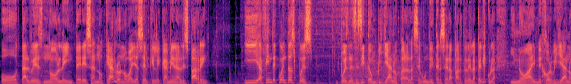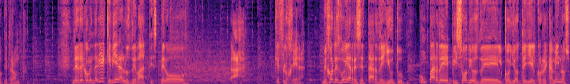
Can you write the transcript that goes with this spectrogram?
O tal vez no le interesa noquearlo, no vaya a ser que le cambien al sparring. Y a fin de cuentas, pues, pues necesita un villano para la segunda y tercera parte de la película, y no hay mejor villano que Trump. Le recomendaría que vieran los debates, pero... Ah, qué flojera. Mejor les voy a recetar de YouTube un par de episodios de El Coyote y el Correcaminos.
